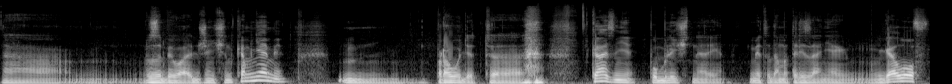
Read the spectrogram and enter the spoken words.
забивают женщин камнями, проводят казни публичные методом отрезания голов,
